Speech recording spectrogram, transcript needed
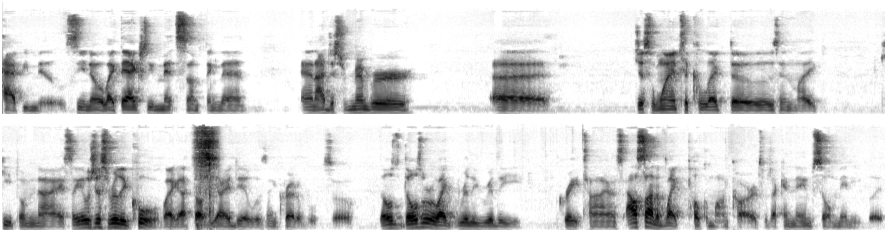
Happy Meals. You know, like they actually meant something then. And I just remember, uh, just wanting to collect those and like keep them nice. Like it was just really cool. Like I thought the idea was incredible. So those those were like really really great times. Outside of like Pokemon cards, which I can name so many, but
